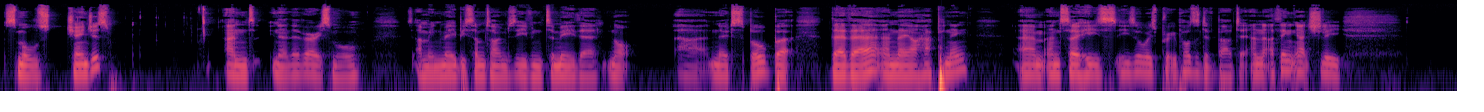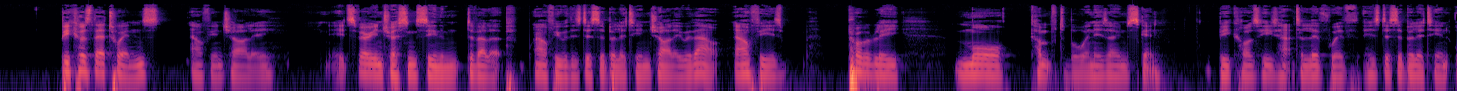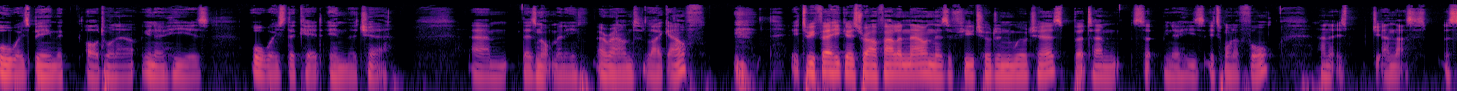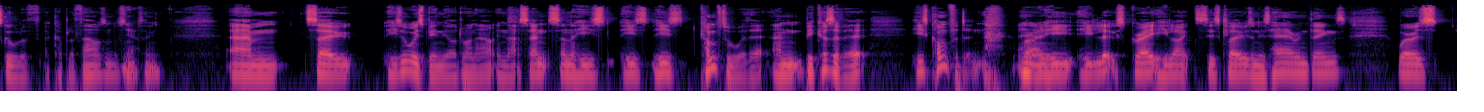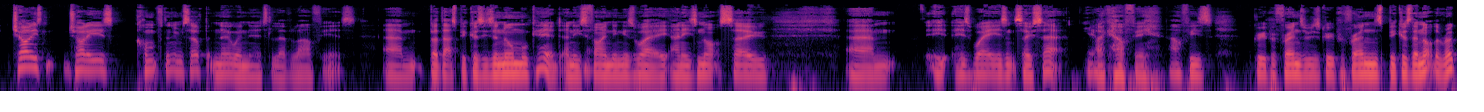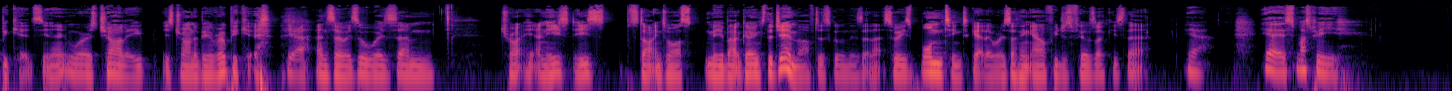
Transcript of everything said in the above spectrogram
small changes, and you know they're very small. I mean, maybe sometimes even to me they're not uh, noticeable, but they're there and they are happening. um, and so he's he's always pretty positive about it. And I think actually, because they're twins, Alfie and Charlie, it's very interesting to see them develop. Alfie with his disability and Charlie without. Alfie is probably more comfortable in his own skin because he's had to live with his disability and always being the odd one out. You know, he is always the kid in the chair. Um, there's not many around like Alf. to be fair, he goes to Ralph Allen now, and there's a few children in wheelchairs, but um, so, you know, he's it's one of four, and it's and that's a school of a couple of thousand or Yeah. something. Um, so he's always been the odd one out in that sense, and he's he's he's comfortable with it, and because of it, he's confident. You know, Right. he he looks great. He likes his clothes and his hair and things, whereas Charlie's Charlie is confident in himself, but nowhere near to the level Alfie is. Um, but that's because he's a normal kid and he's finding his way, and he's not so. Um, his way isn't so set Yeah. like Alfie. Alfie's group of friends are his group of friends because they're not the rugby kids, you know. Whereas Charlie is trying to be a rugby kid, Yeah. and so it's always um, try. And he's he's starting to ask me about going to the gym after school and things like that. So he's wanting to get there, whereas I think Alfie just feels like he's there. Yeah. Yeah, it must be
